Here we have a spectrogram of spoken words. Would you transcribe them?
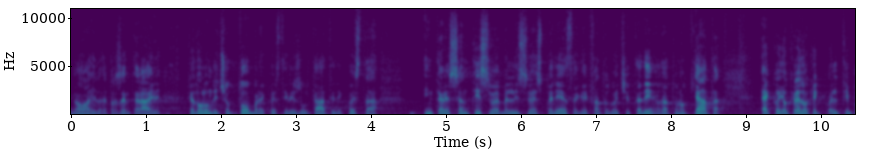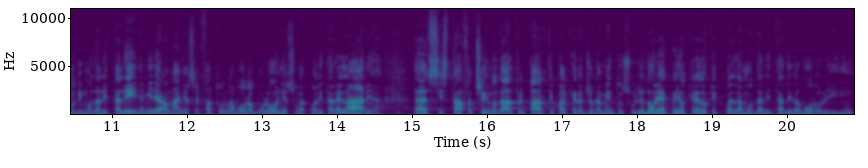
no, presenterai credo l'11 ottobre questi risultati di questa interessantissima e bellissima esperienza che hai fatto con i cittadini, ho dato un'occhiata. Ecco, io credo che quel tipo di modalità lì, in Emilia Romagna si è fatto un lavoro a Bologna sulla qualità dell'aria, eh, si sta facendo da altre parti qualche ragionamento sugli odori, ecco, io credo che quella modalità di lavoro lì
